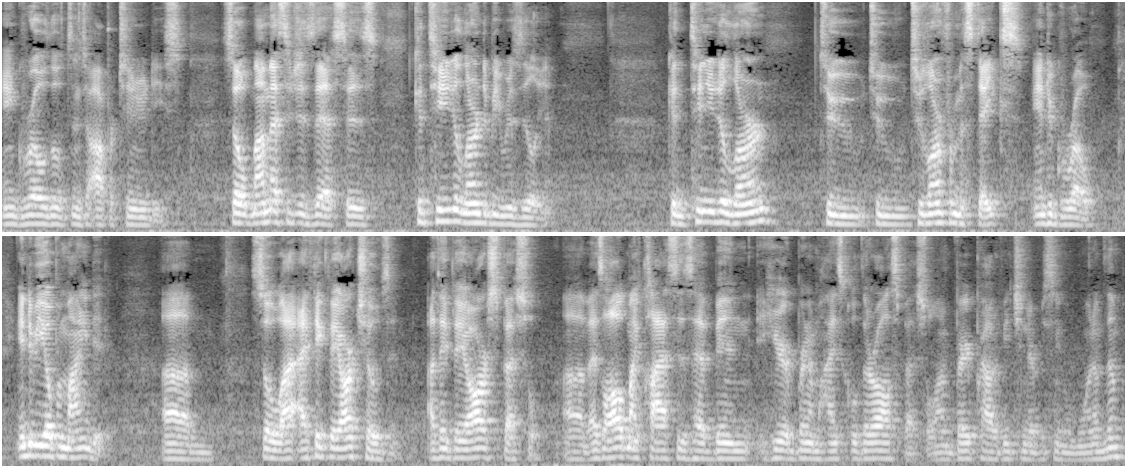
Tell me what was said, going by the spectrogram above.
and grow those into opportunities. So my message is this is continue to learn to be resilient. Continue to learn to to to learn from mistakes and to grow and to be open minded. Um, so I, I think they are chosen. I think they are special. Um, as all of my classes have been here at Brenham High School, they're all special. I'm very proud of each and every single one of them.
